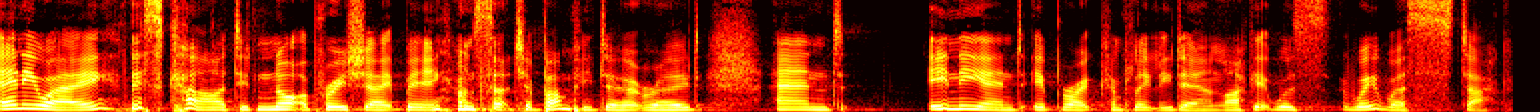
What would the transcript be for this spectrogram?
Anyway, this car did not appreciate being on such a bumpy dirt road, and in the end, it broke completely down. Like it was, we were stuck.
